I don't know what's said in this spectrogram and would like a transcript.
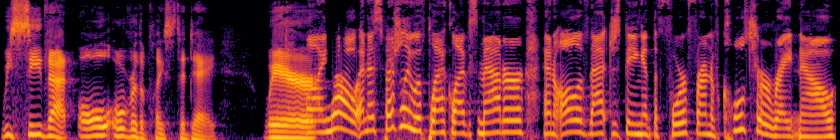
We see that all over the place today, where Well, I know, and especially with Black Lives Matter and all of that just being at the forefront of culture right now,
